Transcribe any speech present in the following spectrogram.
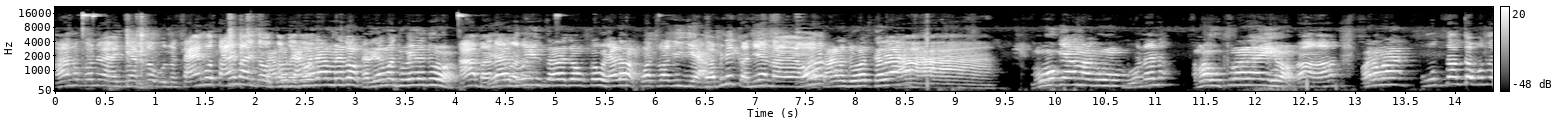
આનું કોને આઈ ગયા તો ટાઈમ દો તમે. તો. હા, બરાબર. જોઈને તરત જ કહું, હેડો, પાંચ વાગી ગયા. ગબની કન્યા ના આયા હો જોવા ખરા? હા ક્યાં માંગુ? બોલો ને અમારે ઉત્તરાયણ આવી હા હા બરાબર? ઉતર તો ઉતર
